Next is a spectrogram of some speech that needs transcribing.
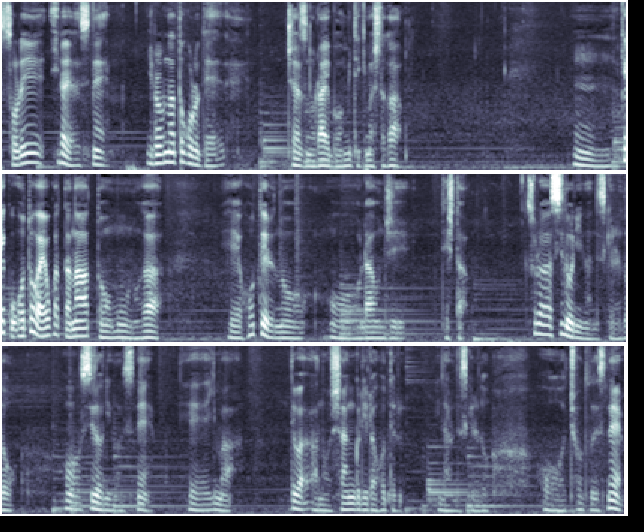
それ以来はですねいろんなところでジャズのライブを見てきましたがうん、結構音が良かったなと思うのが、えー、ホテルのラウンジでした。それはシドニーなんですけれどシドニーのですね、えー、今ではあのシャングリラホテルになるんですけれどちょうどですね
